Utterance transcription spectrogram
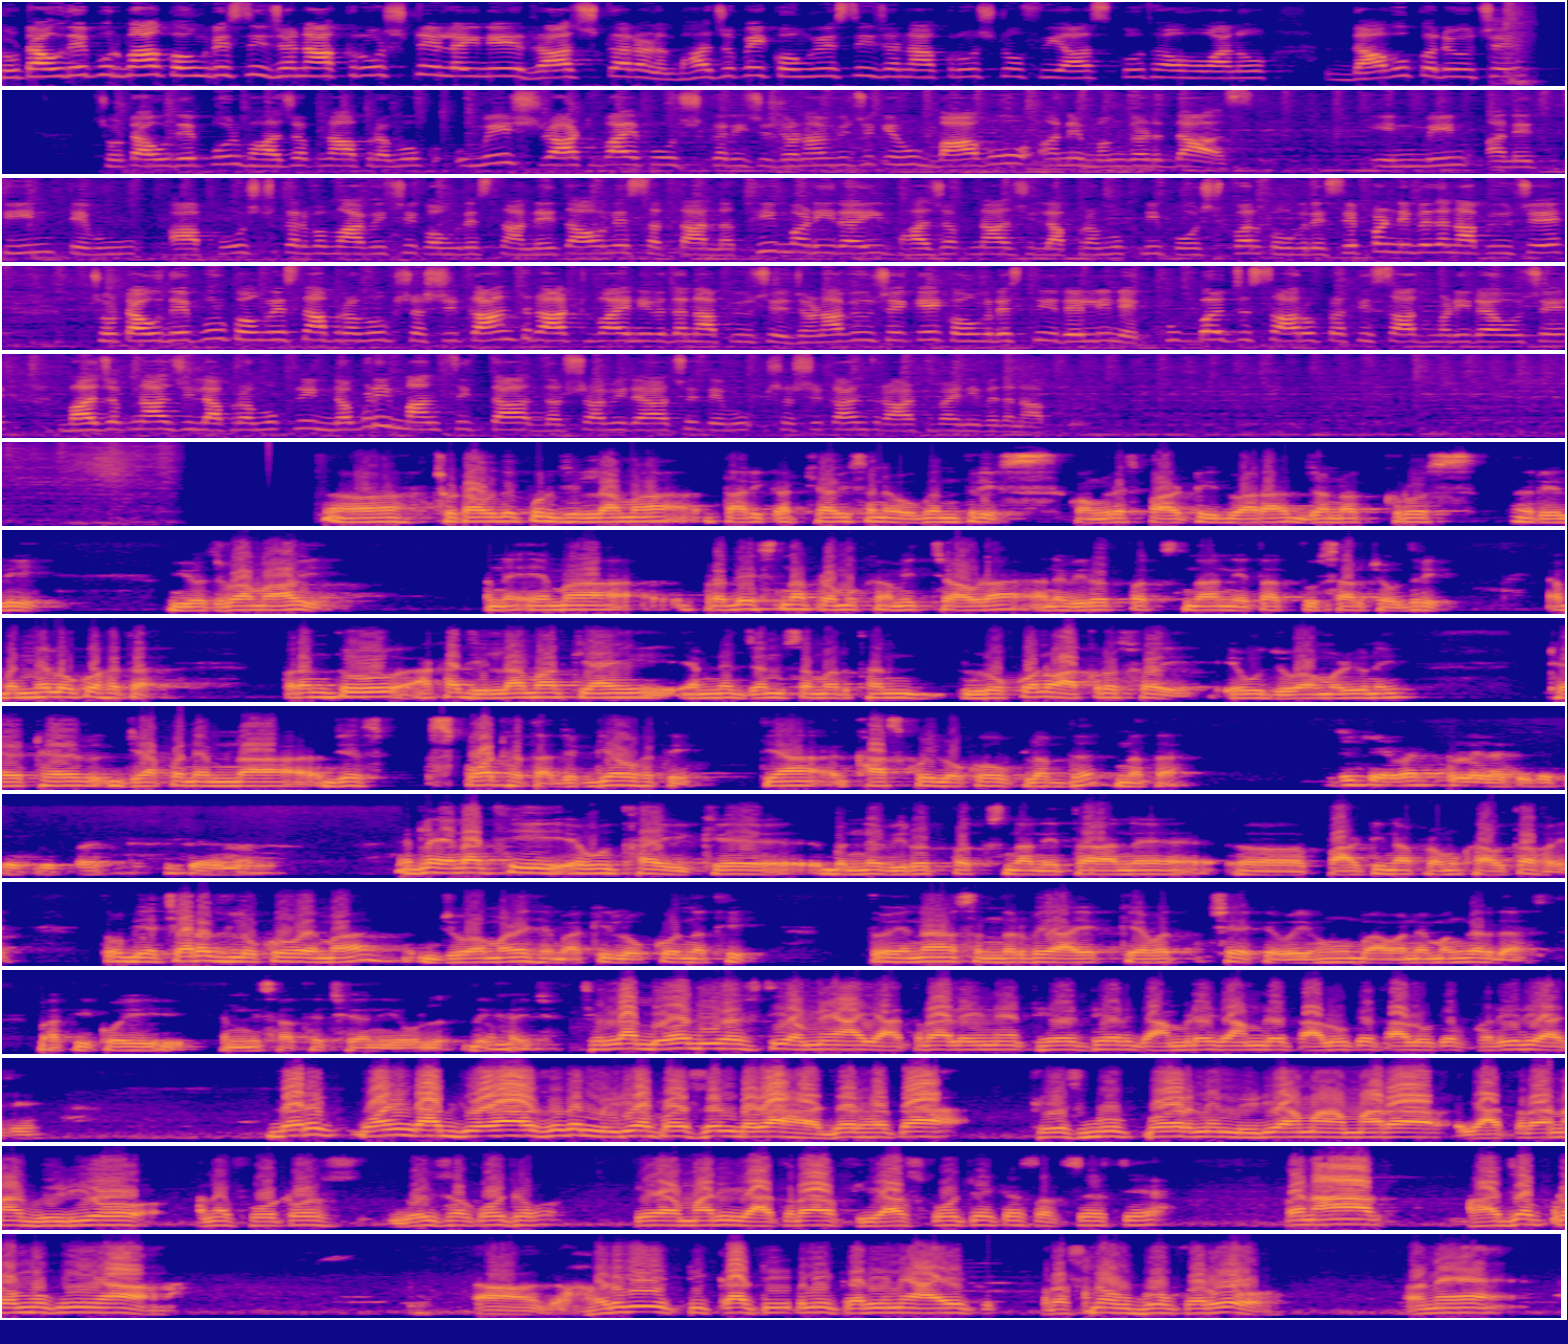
છોટાઉદેપુરમાં કોંગ્રેસની જન આક્રોશને લઈને રાજકારણ. ભાજપે કોંગ્રેસની જન આક્રોશનો ફિયાસ્કો થયો હોવાનો દાવો કર્યો છે. છોટાઉદેપુર ભાજપના પ્રમુખ ઉમેશ રાઠવાએ પોસ્ટ કરી છે. જણાવ્યું છે કે હું બાવો અને મંગળદાસ ઇનમીન અને તીન તેવું આ પોસ્ટ કરવામાં આવી છે. કોંગ્રેસના નેતાઓને સત્તા નથી મળી રહી. ભાજપના જિલ્લા પ્રમુખની પોસ્ટ પર કોંગ્રેસે પણ નિવેદન આપ્યું છે. છોટાઉદેપુર કોંગ્રેસના પ્રમુખ શશિકાંત રાઠવાએ નિવેદન આપ્યું છે. જણાવ્યું છે કે કોંગ્રેસની રેલીને ખૂબ જ સારો પ્રતિસાદ મળી રહ્યો છે. ભાજપના જિલ્લા પ્રમુખની નબળી માનસિકતા દર્શાવી રહ્યા છે તેવું શશિકાંત રાઠવાએ નિવેદન આપ્યું. છોટાઉદેપુર જિલ્લામાં તારીખ અઠ્યાવીસ અને ઓગણત્રીસ કોંગ્રેસ પાર્ટી દ્વારા જનક્રોશ રેલી યોજવામાં આવી. અને એમાં પ્રદેશના પ્રમુખ અમિત ચાવડા અને વિરોધ પક્ષના નેતા તુષાર ચૌધરી આ બંને લોકો હતા. પરંતુ આખા જિલ્લામાં ક્યાંય એમને જન સમર્થન લોકોનો આક્રોશ હોય એવું જોવા મળ્યું નહીં. ઠેર ઠેર જ્યાં પણ એમના જે સ્પોટ હતા જગ્યાઓ હતી ત્યાં ખાસ કોઈ લોકો ઉપલબ્ધ નહોતા. જે કહેવત તમે લખી છે પેપર પર શું કહેવા એટલે એનાથી એવું થાય કે બંને વિરોધ પક્ષના નેતા અને પાર્ટીના પ્રમુખ આવતા હોય તો બે ચાર જ લોકો એમાં જોવા મળે છે, બાકી લોકો નથી. તો એના સંદર્ભે આ એક કહેવત છે કે ભાઈ, હું બાવાને મંગળદાસ, બાકી કોઈ એમની સાથે છે નહીં એવું દેખાય છે. છેલ્લા બે દિવસથી અમે આ યાત્રા લઈને ઠેર ઠેર ગામડે ગામડે, તાલુકે તાલુકે ફરી રહ્યા છે. દરેક પોઈન્ટ આપ જોયા હશો તો મીડિયા પર્સન બધા હાજર હતા. ફેસબુક પર ને મીડિયામાં અમારા યાત્રાના વીડિયો અને ફોટોસ જોઈ શકો છો કે અમારી યાત્રા ફિયાસ્કો છે કે સક્સેસ છે? પણ આ ભાજપ પ્રમુખની આ હળવી ટીકા ટિપ્પણી કરીને આ એક પ્રશ્ન ઊભો કરવો અને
